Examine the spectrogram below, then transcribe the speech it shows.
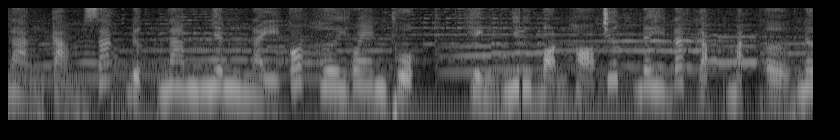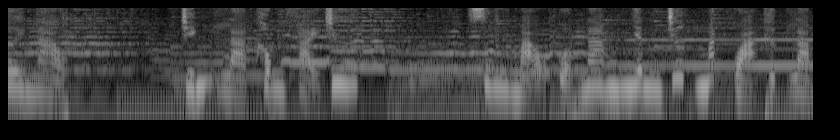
nàng cảm giác được nam nhân này có hơi quen thuộc, Hình như bọn họ trước đây đã gặp mặt ở nơi nào. Chính là không phải chứ? Dung mạo của nam nhân trước mắt quả thực làm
